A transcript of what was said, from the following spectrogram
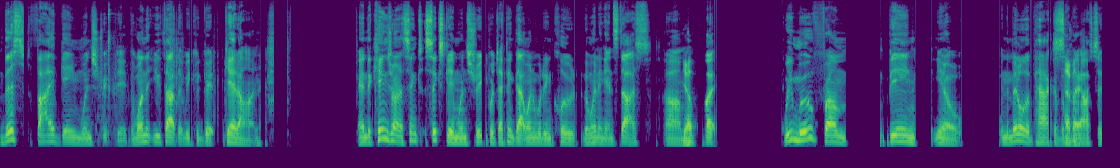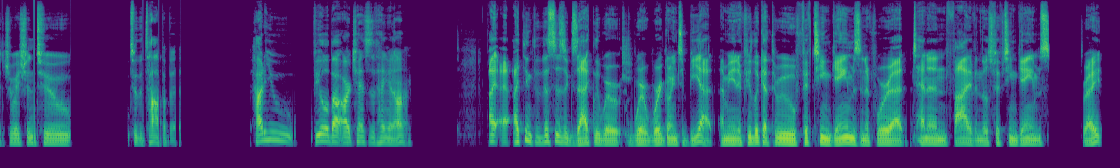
this five game win streak, Dave, the one that you thought that we could get get on. And the Kings are on a six, six game win streak, which I think that one would include the win against us. Um, Yep. But we moved from being, you know, in the middle of the pack of the Seventh. playoff situation to to the top of it. How do you feel about our chances of hanging on? I, I- think that this is exactly where where we're going to be at. I mean, if you look at through 15 games, and if we're at 10 and five in those 15 games, right?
